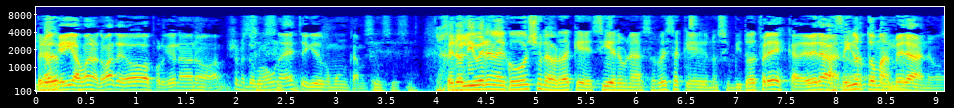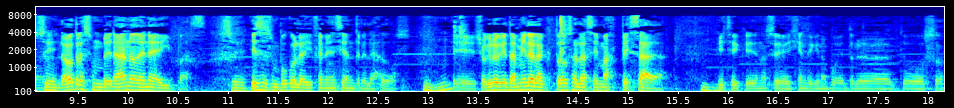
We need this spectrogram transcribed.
Pero que digas, bueno, tomate dos, porque no, no. Yo me tomo una de esta y quedo como un campeón. Sí, sí, sí. Pero Liberen el cogollo, la verdad que sí, era una cerveza que nos invitó a fresca de verano. A seguir tomando. Un verano. La otra es un verano de neipas. Esa es un poco la diferencia entre las dos. Eh, yo creo que también la lactosa la hace más pesada. Viste que, no sé, hay gente que no puede tolerar la lactosa.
